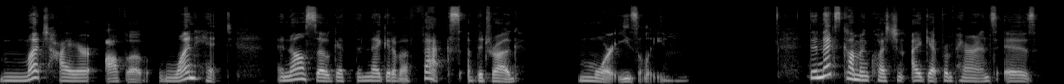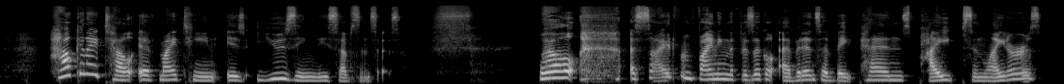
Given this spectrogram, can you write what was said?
much higher off of one hit and also get the negative effects of the drug more easily. Mm-hmm. The next common question I get from parents is How can I tell if my teen is using these substances? Well, aside from finding the physical evidence of vape pens, pipes, and lighters,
